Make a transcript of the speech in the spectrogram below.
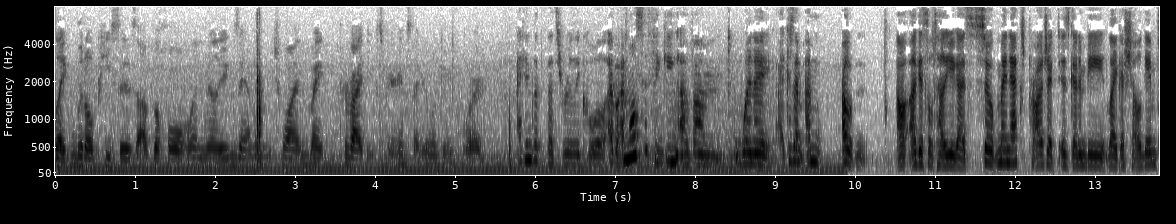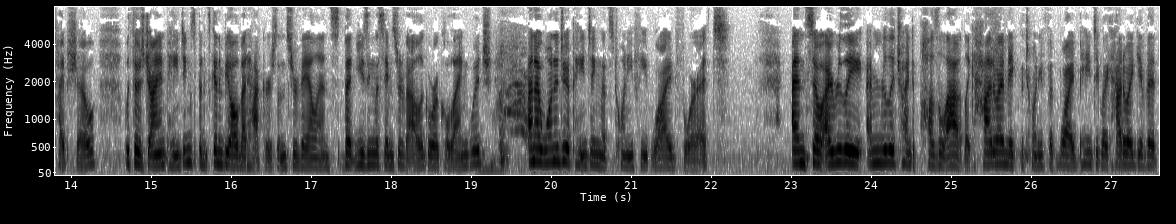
like little pieces of the whole and really examine each one might provide the experience that you're looking for. I think that that's really cool. I'm also thinking of um when I because I'm I'm oh I guess I'll tell you guys. So my next project is going to be like a shell game type show with those giant paintings, but it's going to be all about hackers and surveillance, but using the same sort of allegorical language. And I want to do a painting that's 20 feet wide for it. And so I really, I'm really trying to puzzle out like how do I make the 20 foot wide painting? Like how do I give it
